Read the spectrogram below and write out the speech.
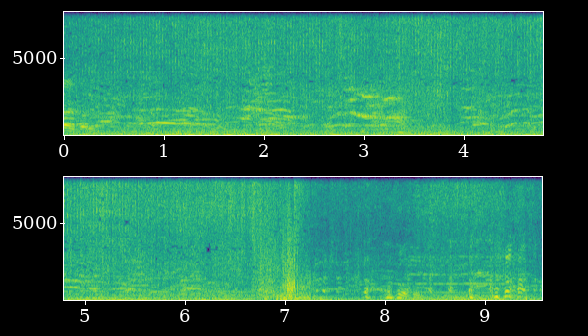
Oh, sorry, buddy.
